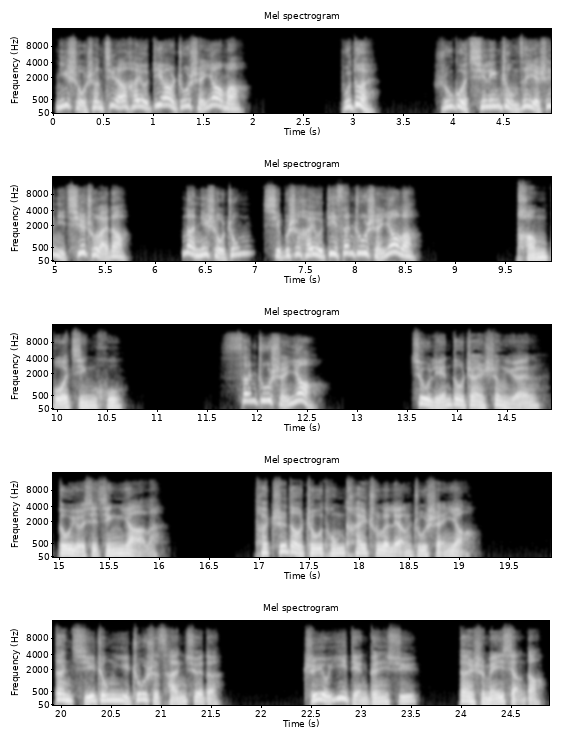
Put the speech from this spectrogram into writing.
你手上竟然还有第二株神药吗？不对，如果麒麟种子也是你切出来的。那你手中岂不是还有第三株神药了？庞博惊呼：“三株神药！”就连斗战圣元都有些惊讶了。他知道周通开出了两株神药，但其中一株是残缺的，只有一点根须。但是没想到，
